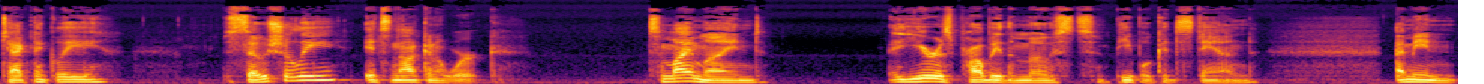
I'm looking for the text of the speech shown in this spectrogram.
technically socially, it's not going to work. To my mind, a year is probably the most people could stand. I mean,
